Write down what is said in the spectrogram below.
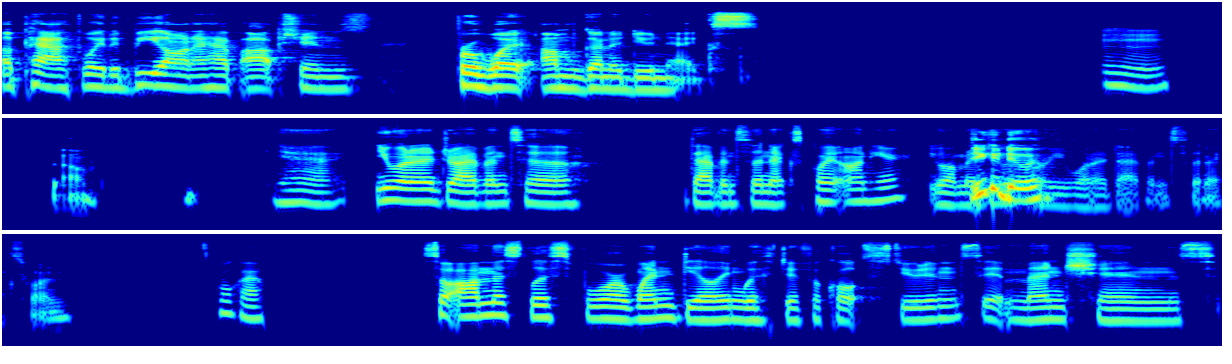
a pathway to be on. I have options for what I'm going to do next. Mm-hmm. So yeah, you want to drive into dive into the next point on here? You want me? You to can do it, or you want to dive into the next one? Okay. So on this list for when dealing with difficult students, it mentions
